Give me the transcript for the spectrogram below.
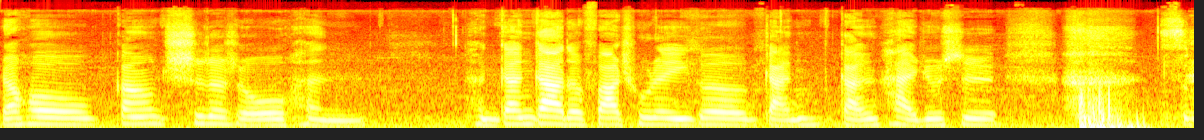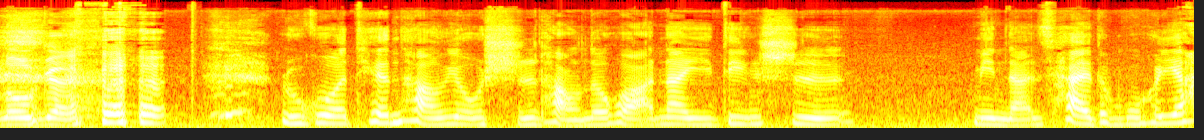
然后刚吃的时候很很尴尬的发出了一个感感慨，就是 slogan，如果天堂有食堂的话，那一定是闽南菜的模样，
